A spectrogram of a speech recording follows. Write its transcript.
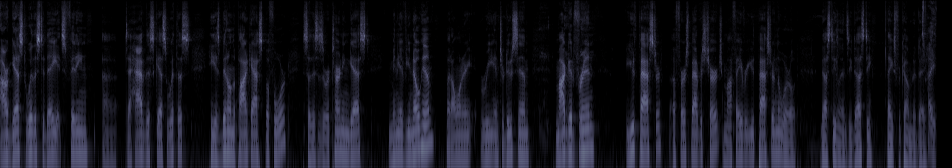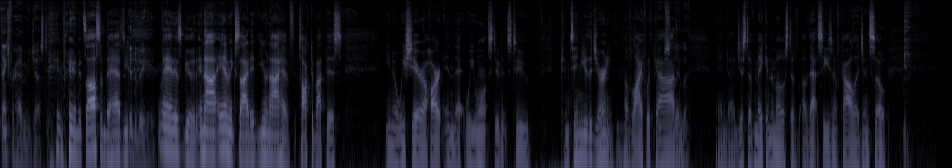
our guest with us today. It's fitting uh, to have this guest with us. He has been on the podcast before, so this is a returning guest. Many of you know him, but I want to reintroduce him. My good friend, youth pastor of First Baptist Church, my favorite youth pastor in the world, Dusty Lindsay. Dusty, thanks for coming today. Hey, thanks for having me, Justin. Man, it's awesome to have you. Good to be here. Man, it's good. And I am excited. You and I have talked about this. You know, we share a heart in that we want students to continue the journey of life with God Mm-hmm. Absolutely. and and uh, just of making the most of, of that season of college. And so,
